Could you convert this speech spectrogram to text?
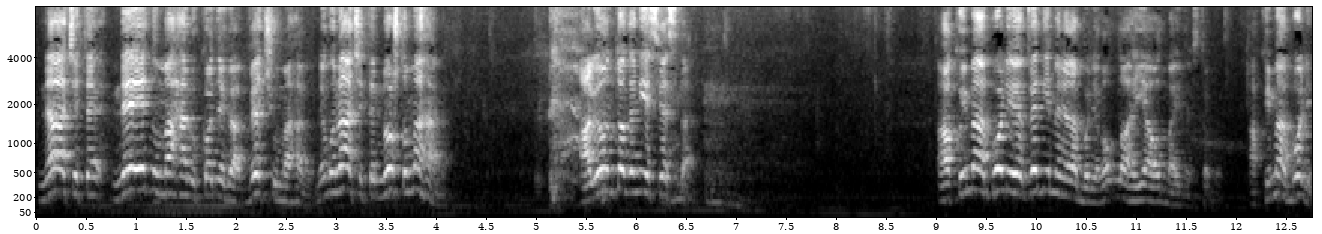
naćete ne jednu mahanu kod njega, veću mahanu, nego naćete mnošto mahana. Ali on toga nije svjestan. Ako ima bolje, odvedi mene na bolje. Wallahi, ja odmah idem s tobom. Ako ima bolje,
